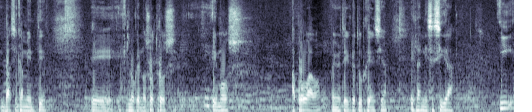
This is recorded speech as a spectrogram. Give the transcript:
básicamente eh, lo que nosotros hemos aprobado en este decreto de urgencia es la necesidad y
